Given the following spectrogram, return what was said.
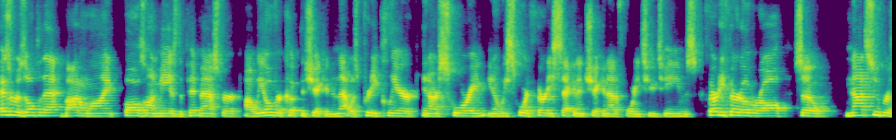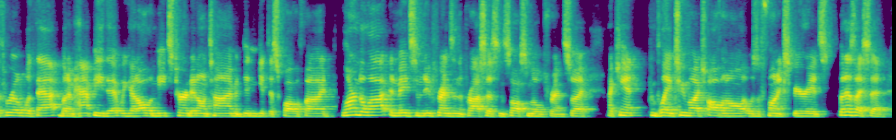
As a result of that, bottom line falls on me as the pitmaster. Uh, we overcooked the chicken, and that was pretty clear in our scoring. You know, we scored 32nd in chicken out of 42 teams, 33rd overall. So not super thrilled with that, but I'm happy that we got all the meats turned in on time and didn't get disqualified. Learned a lot and made some new friends in the process and saw some old friends. So I, I can't complain too much. All in all, it was a fun experience. But as I said,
